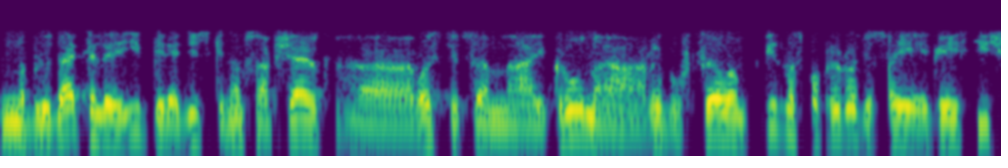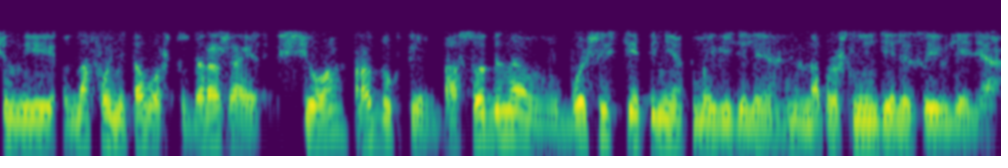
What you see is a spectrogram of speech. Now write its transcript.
наблюдателя и периодически нам сообщают о росте цен на икру, на рыбу в целом. Бизнес по природе своей эгоистичен, и на фоне того, что дорожает все, продукты особенно в большей степени. Мы видели на прошлой неделе заявление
